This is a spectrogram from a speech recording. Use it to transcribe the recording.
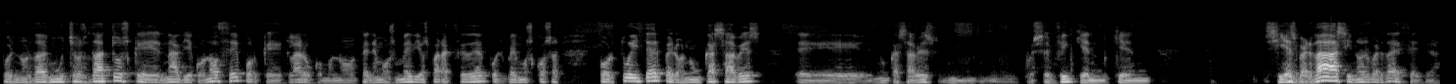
pues nos das muchos datos que nadie conoce, porque claro, como no tenemos medios para acceder, pues vemos cosas por Twitter, pero nunca sabes, eh, nunca sabes, pues en fin, quién, quién, si es verdad, si no es verdad, etcétera.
